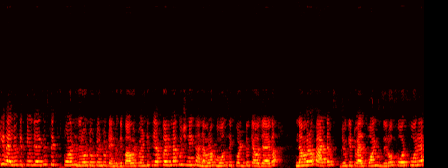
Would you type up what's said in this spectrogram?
की वैल्यू कितनी हो जाएगी? Six point zero two two into ten to the power twenty three अब करना कुछ नहीं था। Number of moles equal to क्या हो जाएगा? नंबर ऑफ़ एटम्स जो कि 12.044 है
